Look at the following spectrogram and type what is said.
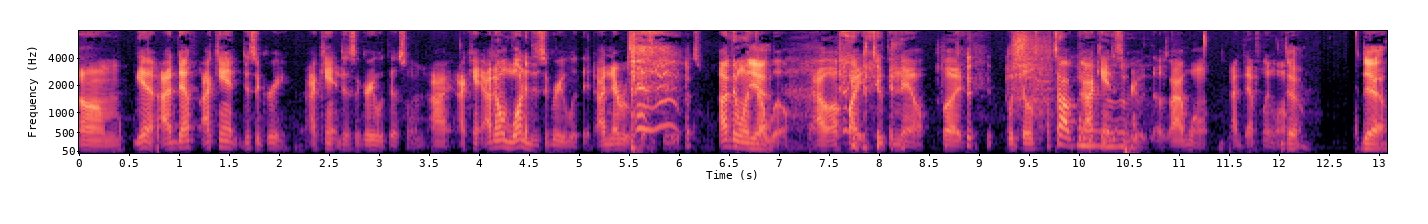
Um yeah, I def I can't disagree. I can't disagree with this one. I I can't. I don't want to disagree with it. I never would disagree with this one. Other ones Yeah. I will. I'll, I'll fight tooth and nail. But with those top, three, I can't disagree with those. I won't. I definitely won't. Yeah. Yeah.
